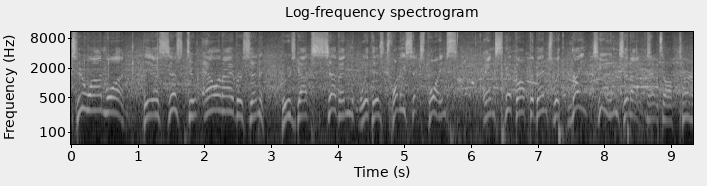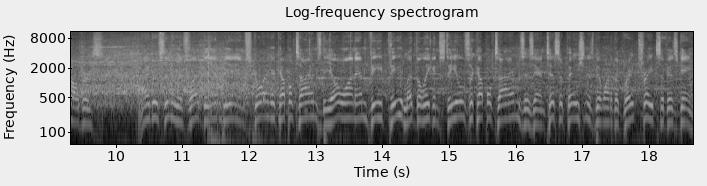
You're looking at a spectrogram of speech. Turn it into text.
two-on-one. The assist to Allen Iverson, who's got seven with his 26 points. And Smith off the bench with 19 tonight. That's off turnovers. Iverson, who has led the NBA in scoring a couple times, the 0-1 MVP, led the league in steals a couple times. His anticipation has been one of the great traits of his game.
